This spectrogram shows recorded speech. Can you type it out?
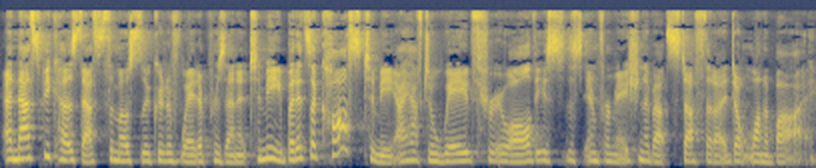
And that's because that's the most lucrative way to present it to me. But it's a cost to me. I have to wade through all these, this information about stuff that I don't want to buy.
